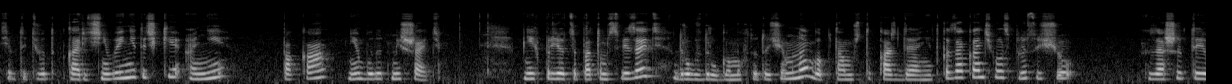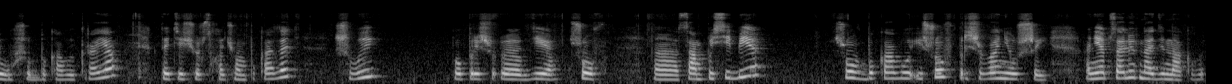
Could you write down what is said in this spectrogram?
все вот эти вот коричневые ниточки, они пока не будут мешать. Мне их придется потом связать друг с другом. Их тут очень много, потому что каждая нитка заканчивалась, плюс еще зашитые уши, боковые края. Кстати, еще раз хочу вам показать швы. Э, где шов э, сам по себе, шов боковой и шов пришивания ушей. Они абсолютно одинаковые.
